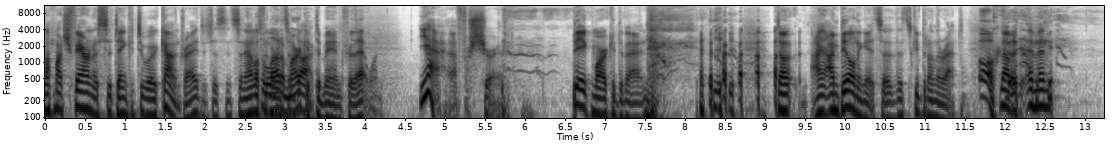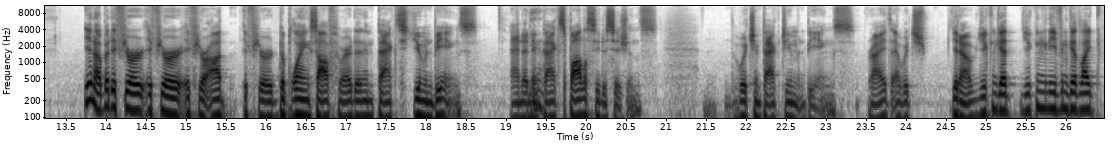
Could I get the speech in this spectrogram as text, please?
not much fairness to take into account, right? It's just it's an There's a elephant. lot of market dog. demand for that one. Yeah, uh, for sure. Big market demand. Don't. I, I'm building it, so let's keep it on the wraps. Oh, No, but and then, you know, but if you're if you're if you're odd, if you're deploying software that impacts human beings and it Yeah. impacts policy decisions, which impact human beings, right? And which you know you can get you can even get like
